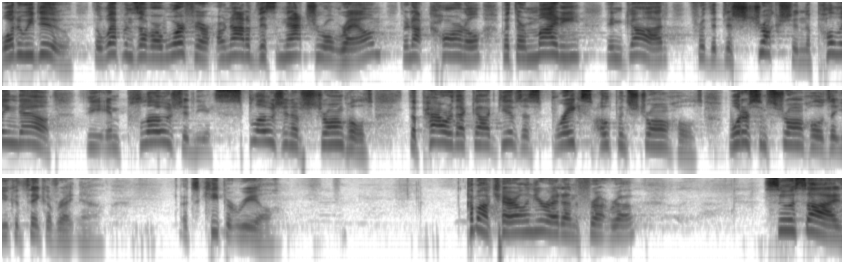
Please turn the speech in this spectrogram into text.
What do we do? The weapons of our warfare are not of this natural realm. They're not carnal, but they're mighty in God for the destruction, the pulling down, the implosion, the explosion of strongholds. The power that God gives us breaks open strongholds. What are some strongholds that you could think of right now? Let's keep it real. Come on, Carolyn, you're right on the front row. Suicide,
